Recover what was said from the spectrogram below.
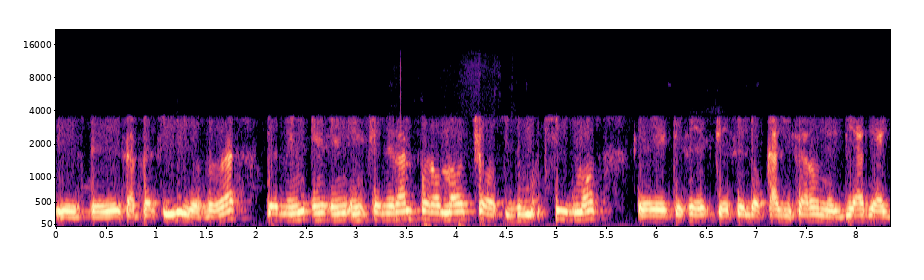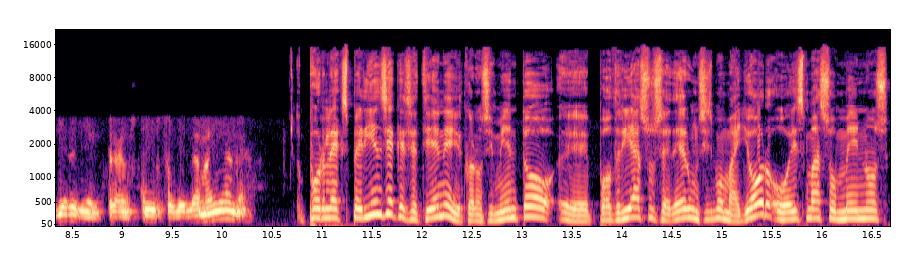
este, desapercibidos verdad en, en, general fueron ocho sismos eh, que se que se localizaron el día de ayer en el transcurso de la mañana por la experiencia que se tiene, el conocimiento, eh, ¿podría suceder un sismo mayor o es más o menos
